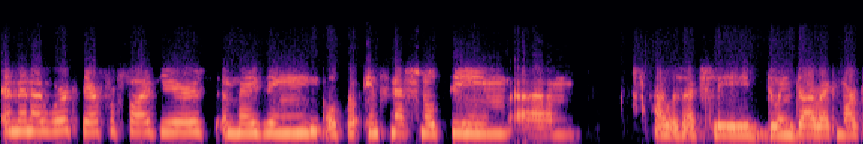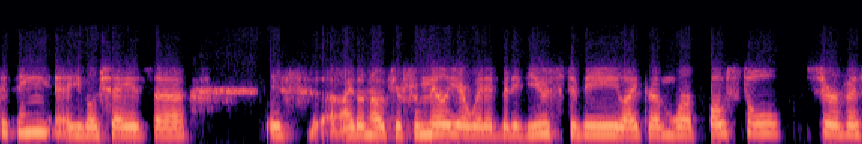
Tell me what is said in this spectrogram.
and then I worked there for five years. Amazing, also international team. Um, I was actually doing direct marketing. Uh, Yves Rocher is uh, is I don't know if you're familiar with it, but it used to be like a more postal service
